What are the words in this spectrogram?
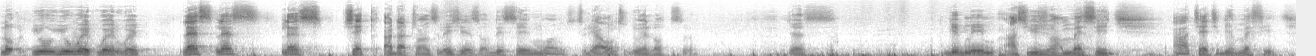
No, you, you wait, wait, wait. Let's let's let's check other translations of the same ones. Today I want to do a lot. So just give me, as usual, a message. Our church, the message.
